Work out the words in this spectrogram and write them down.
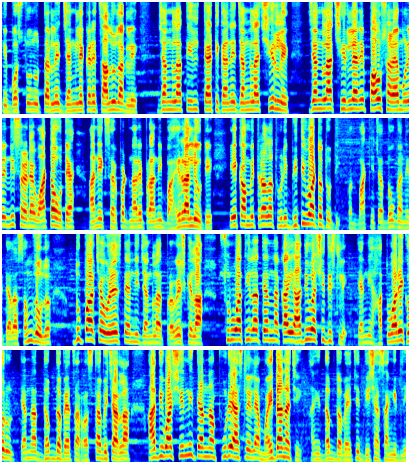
ते बसतून उतरले जंगलेकडे चालू लागले. जंगलातील त्या ठिकाणी जंगलात शिरले. जंगलात शिरल्याने पावसाळ्यामुळे निसरड्या वाटा होत्या. अनेक सरपटणारे प्राणी बाहेर आले होते. एका मित्राला थोडी भीती वाटत होती. पण बाकीच्या दोघांनी त्याला समजवलं दुपारच्या वेळेस त्यांनी जंगलात प्रवेश केला. सुरुवातीला त्यांना काही आदिवासी दिसले. त्यांनी हातवारे करून त्यांना धबधब्याचा रस्ता विचारला. आदिवासींनी त्यांना पुढे असलेल्या मैदानाची आणि धबधब्याची दिशा सांगितली.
